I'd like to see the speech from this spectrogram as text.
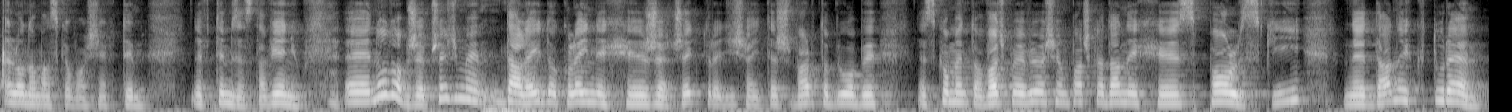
Elona Muska właśnie w tym, w tym zestawieniu. E, no dobrze, przejdźmy dalej do kolejnych rzeczy, które dzisiaj też warto byłoby skomentować. Pojawiła się paczka danych z Polski, danych, które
